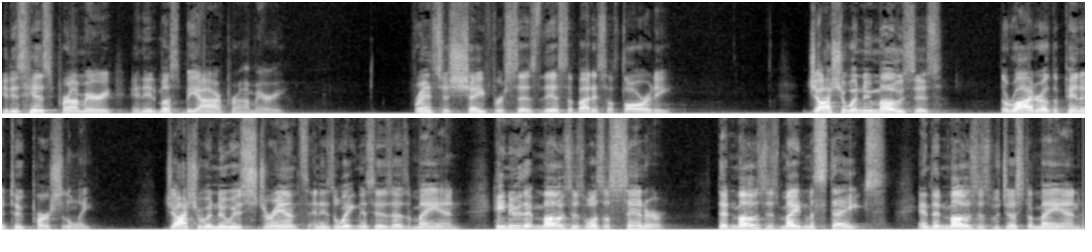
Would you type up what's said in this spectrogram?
It is His primary, and it must be our primary. Francis Schaeffer says this about its authority Joshua knew Moses, the writer of the Pentateuch, personally. Joshua knew his strengths and his weaknesses as a man. He knew that Moses was a sinner, that Moses made mistakes, and that Moses was just a man.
